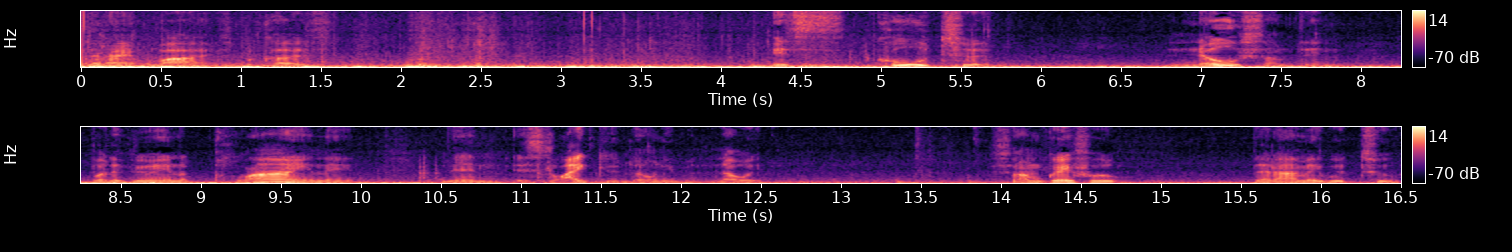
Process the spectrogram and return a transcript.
that I am wise because it's cool to know something, but if you ain't applying it, then it's like you don't even know it. So I'm grateful that I'm able to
